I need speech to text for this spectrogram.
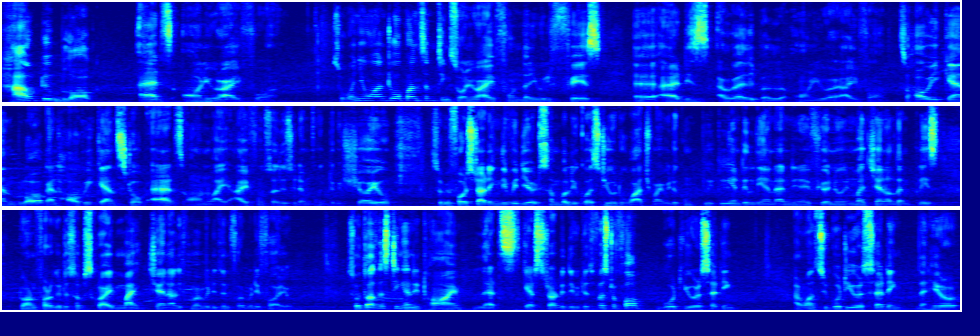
how to block ads on your iphone. So when you want to open some things on your iphone then you will face Uh, ad is available on your iphone. So how we can block and how we can stop ads on my iphone. So this video i'm going to show you. So before starting the video it's humble request you to watch my video completely until the end. And if you're new in my channel then please don't forget to subscribe my channel if my video is informative for you. So without wasting any time let's get started the video. First of all go to your setting. And once you go to your setting then here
